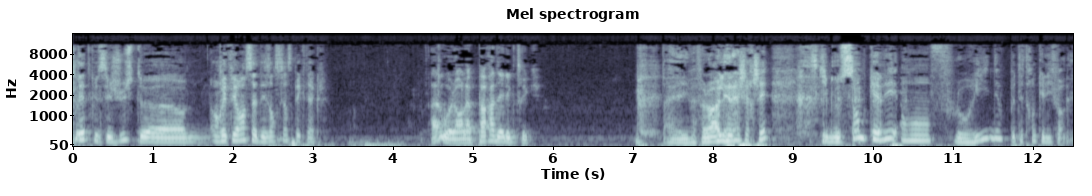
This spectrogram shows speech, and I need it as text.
peut-être que c'est juste euh, en référence à des anciens spectacles. Ah, ou alors la parade électrique. Euh, il va falloir aller la chercher, parce qu'il me semble qu'elle est en Floride ou peut-être en Californie.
